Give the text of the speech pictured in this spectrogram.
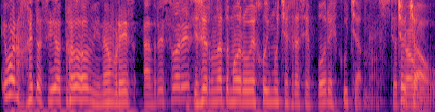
Y bueno, esto ha sido todo. Mi nombre es Andrés Suárez. Yo soy Renato Madrovejo y muchas gracias por escucharnos. Chao, chao.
